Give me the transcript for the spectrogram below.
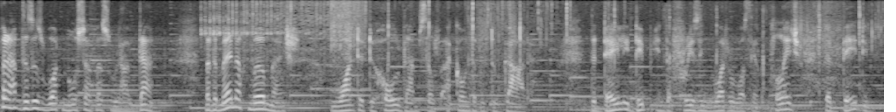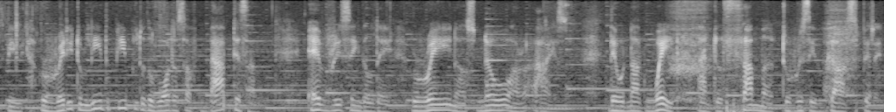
Perhaps this is what most of us would have done, but the men of Murmansk wanted to hold themselves accountable to God. The daily dip in the freezing water was their pledge that they did be ready to lead the people to the waters of baptism every single day, rain or snow or ice. They would not wait until summer to receive God's Spirit.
